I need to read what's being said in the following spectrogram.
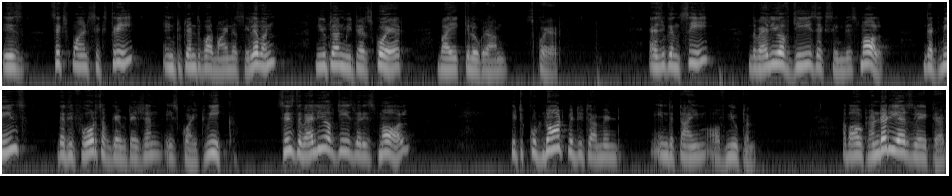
is 6.63 into 10 to the power minus 11 Newton meter square by kilogram square. As you can see, the value of g is extremely small. That means, that the force of gravitation is quite weak. Since the value of g is very small, it could not be determined in the time of Newton. About 100 years later,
